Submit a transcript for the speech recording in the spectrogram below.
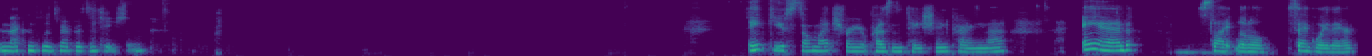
And that concludes my presentation. Thank you so much for your presentation, Karina. And slight little segue there.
